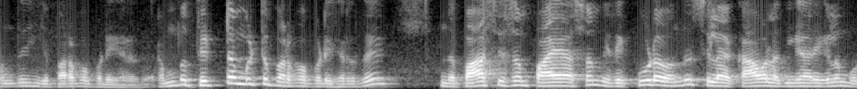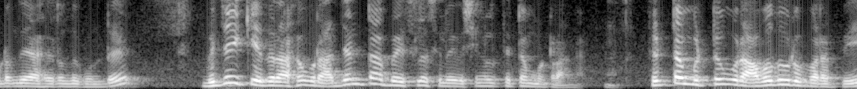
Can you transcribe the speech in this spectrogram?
வந்து இங்கே பரப்பப்படுகிறது. ரொம்ப திட்டமிட்டு பரப்பப்படுகிறது. இந்த பாசிசம் பாயாசம் இதை கூட வந்து சில காவல் அதிகாரிகளும் உடந்தையாக இருந்து கொண்டு விஜய்க்கு எதிராக ஒரு அஜெண்டா பேஸில் சில விஷயங்கள் திட்டமிடுறாங்க. திட்டமிட்டு ஒரு அவதூறு பரப்பி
